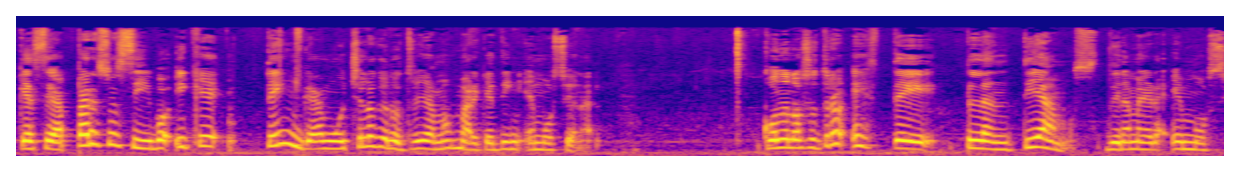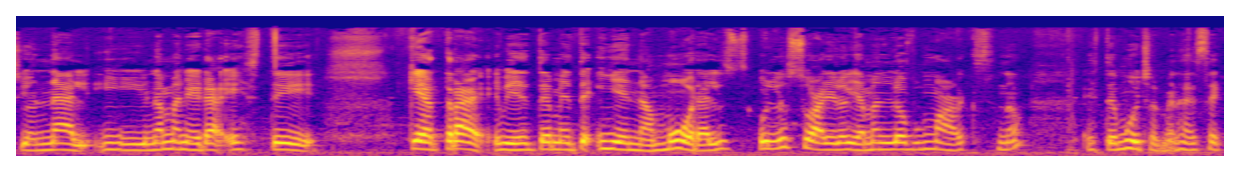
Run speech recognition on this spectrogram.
que sea persuasivo y que tenga mucho lo que nosotros llamamos marketing emocional. Cuando nosotros este, planteamos de una manera emocional y una manera este, que atrae, evidentemente, y enamora al, al usuario, lo llaman love marks, ¿no? Este, mucho, al menos ese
